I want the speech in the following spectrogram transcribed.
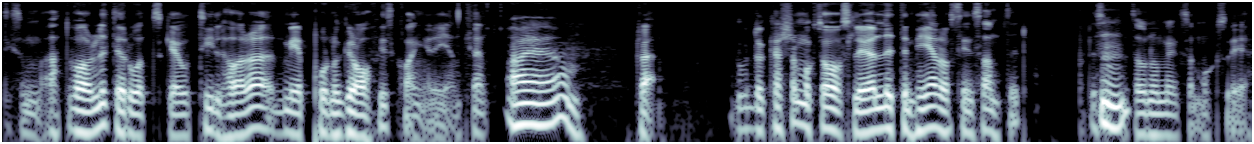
liksom att vara lite erotiska och tillhöra mer pornografisk genre egentligen. Ja, ja, ja. Och då kanske de också avslöjar lite mer av sin samtid. På det Mm. sättet som de liksom också är.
